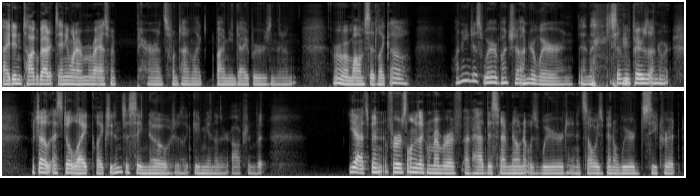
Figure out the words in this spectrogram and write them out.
I didn't talk about it to anyone. I remember I asked my parents one time, like, buy me diapers, and then I remember my mom said, like, oh, why don't you just wear a bunch of underwear and, and several pairs of underwear, which I, I still like. Like, she didn't just say no; she like gave me another option. But yeah, it's been for as long as I can remember. I've I've had this, and I've known it was weird, and it's always been a weird secret.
